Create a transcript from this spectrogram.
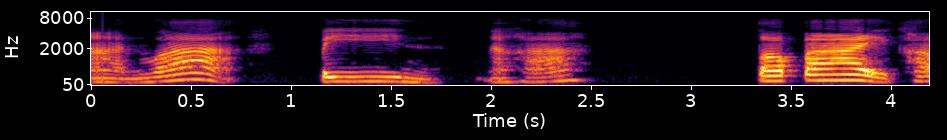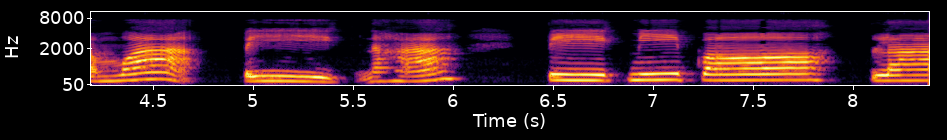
อ่านว่า ปีนนะคะ ต่อไปคำว่า ปีกนะคะ ปีกมีปอปลา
